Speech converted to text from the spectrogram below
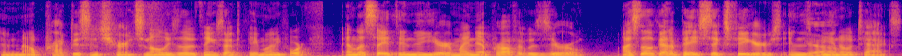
and malpractice insurance and all these other things I have to pay money for. And let's say at the end of the year my net profit was zero. I still got to pay six figures in this Yeah. B&O tax.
